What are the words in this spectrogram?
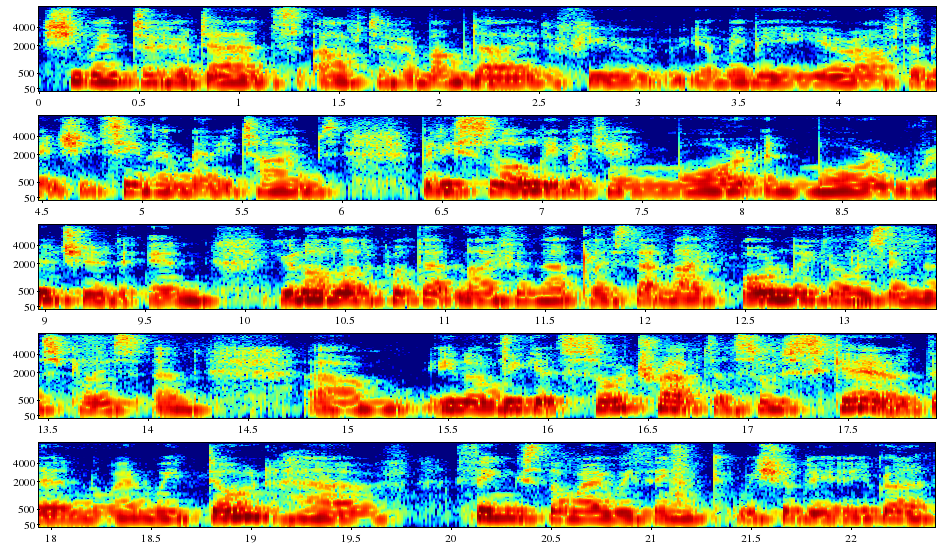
she went to her dad's after her mum died a few you know, maybe a year after. I mean she'd seen him many times but he slowly became more and more rigid in you're not allowed to put that knife in that place. That knife only goes in this place. And um, you know we get so trapped and so scared then when we don't have things the way we think we should be. You've got a,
